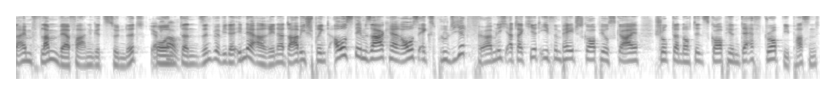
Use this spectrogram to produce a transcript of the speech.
deinem Flammenwerfer angezündet. Ja, und dann sind wir wieder in der Arena. Darby springt aus dem Sarg heraus, explodiert förmlich, attackiert Ethan Page, Scorpio Sky, schluckt dann noch den Scorpion Death Drop, wie passend.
